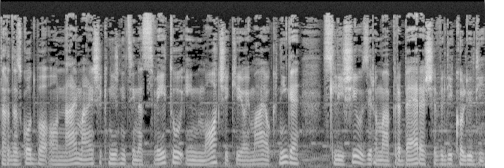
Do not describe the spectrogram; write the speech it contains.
ter da zgodbo o najmanjši knjižnici na svetu in moči, ki jo imajo knjige, sliši oziroma prebere še veliko ljudi.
